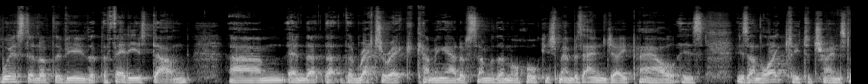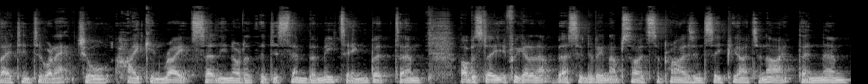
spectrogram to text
we're still of the view that the Fed is done um, and that, that the rhetoric coming out of some of the more hawkish members and Jay Powell is is unlikely to translate into an actual hike in rates. Certainly not at the December meeting. But um, obviously, if we get up, a significant upside surprise in CPI tonight, then um,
